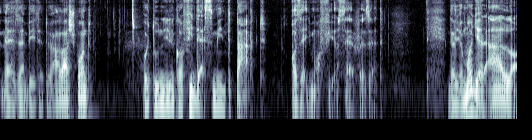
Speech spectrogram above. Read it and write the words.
nehezen védhető álláspont, hogy tudnélik a Fidesz, mint párt, az egy maffia szervezet. De hogy a magyar állam,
